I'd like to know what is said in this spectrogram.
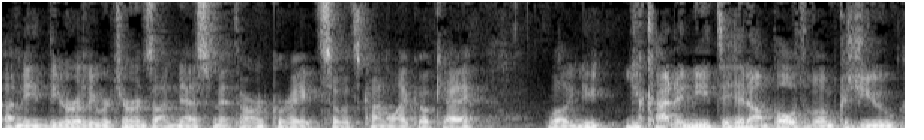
I mean the early returns on Nesmith aren't great so it's kind of like okay well you you kind of need to hit on both of them because you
